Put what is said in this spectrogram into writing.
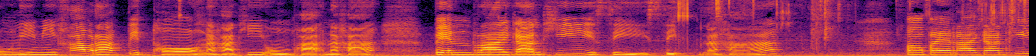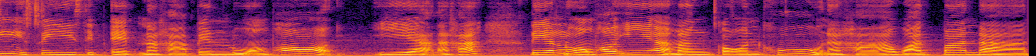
องค์นี้มีข้าบรักปิดทองนะคะที่องค์พระนะคะ เป็นรายการที่ 40 นะคะ ต่อไปรายการที่ 41 นะคะ เป็นหลวงพ่อเอียนะคะ เหรียญหลวงพ่อเอียมังกรคู่นะคะ วัดบ้านด่าน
